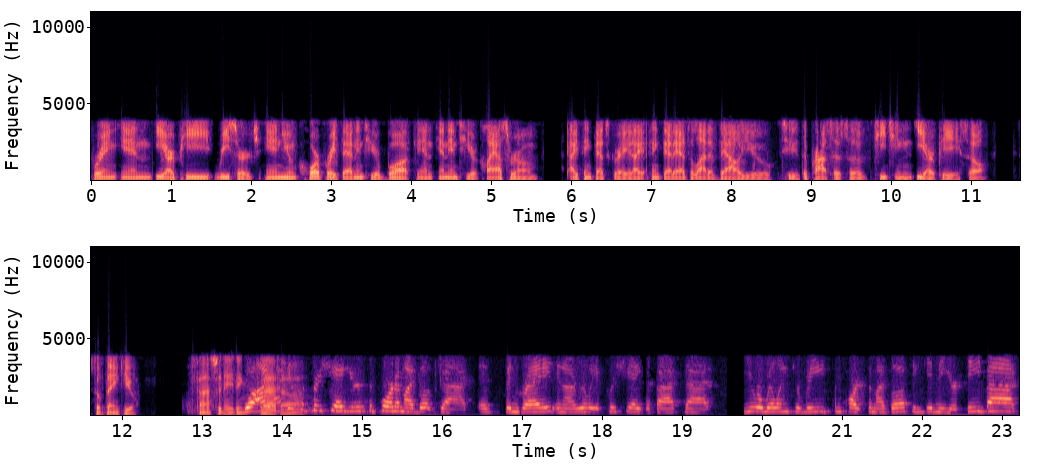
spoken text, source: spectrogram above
bring in ERP research and you incorporate that into your book and, and into your classroom. I think that's great. I think that adds a lot of value to the process of teaching ERP. So, so thank you fascinating. Well, that, I, I just uh, appreciate your support of my book, Jack. It's been great, and I really appreciate the fact that you were willing to read some parts of my book and give me your feedback.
